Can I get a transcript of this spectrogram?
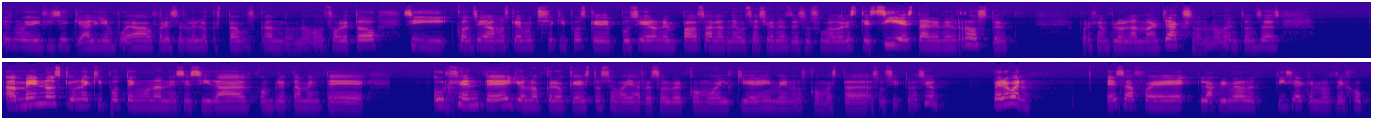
es muy difícil que alguien pueda ofrecerle lo que está buscando, ¿no? Sobre todo si consideramos que hay muchos equipos que pusieron en pausa las negociaciones de sus jugadores que sí están en el roster, por ejemplo, Lamar Jackson, ¿no? Entonces, a menos que un equipo tenga una necesidad completamente urgente, yo no creo que esto se vaya a resolver como él quiere y menos como está su situación. Pero bueno, Esa fue la primera noticia que nos dejó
